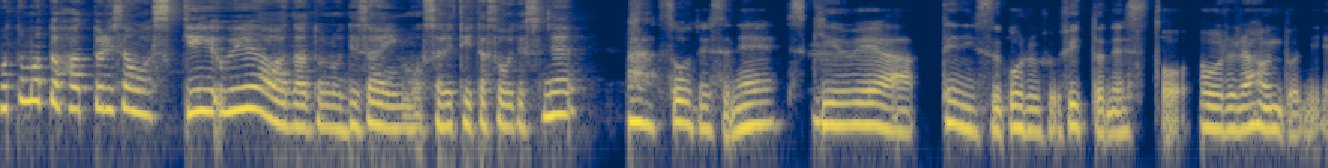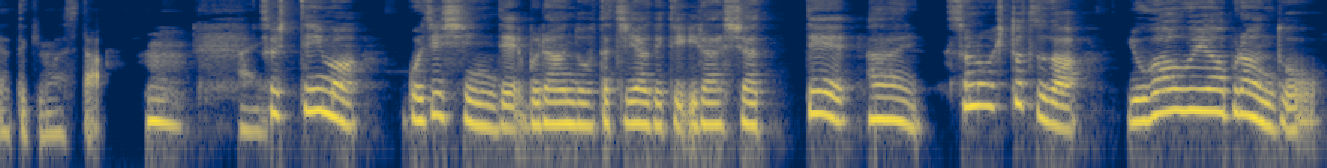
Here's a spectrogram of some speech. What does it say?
もともと服部さんはスキーウェアなどのデザインもされていたそうですね。あ、そうですね。スキーウェア、テニス、ゴルフ、フィットネスとオールラウンドにやってきました。うんはい。そして今、ご自身でブランドを立ち上げていらっしゃって、はい。その一つがヨガウェアブランド。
